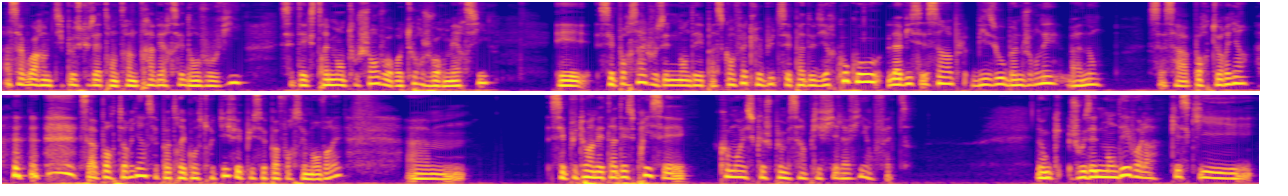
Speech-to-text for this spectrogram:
à savoir un petit peu ce que vous êtes en train de traverser dans vos vies. C'est extrêmement touchant, vos retours, je vous remercie. Et c'est pour ça que je vous ai demandé, parce qu'en fait le but c'est pas de dire coucou, la vie c'est simple, bisous, bonne journée. Bah non, ça ça apporte rien. ça apporte rien, c'est pas très constructif et puis c'est pas forcément vrai. Euh, c'est plutôt un état d'esprit, c'est comment est-ce que je peux me simplifier la vie en fait? Donc je vous ai demandé, voilà, qu'est-ce qui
